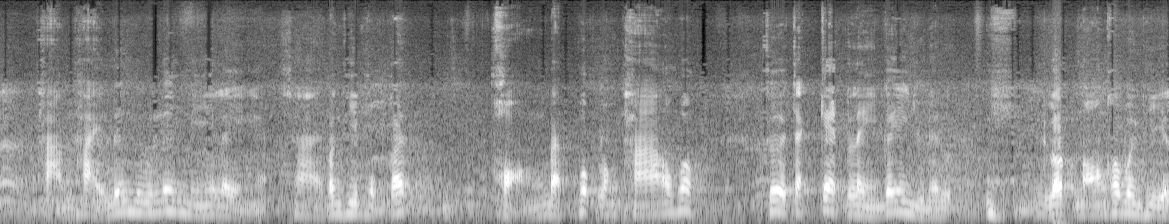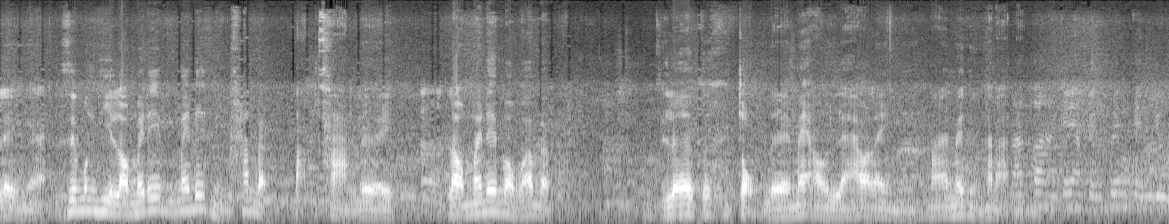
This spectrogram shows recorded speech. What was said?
เออถามถ่ายเรื่องนู้นเรื่องนี้อะไรอย่างเงี้ยใช่บางทีผมก็ของแบบพวกรองเท้าพวกเสื้อแจ็คเก็ตอะไรอย่างเงี้ยก็ยังอยู่ในรถน้องเขาบางทีอะไรอย่างเงี้ยซึ่งบางทีเราไม่ได้ไม่ได้ถึงขั้นแบบตัดขาดเลย เราไม่ได้บอกว่าแบบเลิกก็คือจบเลยไม่เอาแล้วอะไรอย่างเงี้ยไม่ไม่ถึงขนาดแล้นั้วนตอนนั้นก็ยังเป็นเพื่อนกันอยู่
